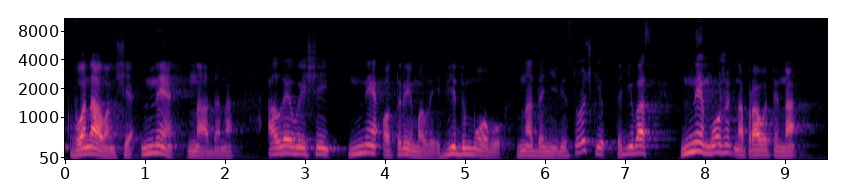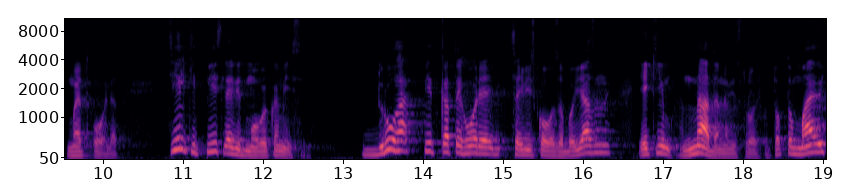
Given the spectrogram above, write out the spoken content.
вона вам ще не надана, але ви ще й не отримали відмову в наданні відстрочки, тоді вас не можуть направити на медогляд. Тільки після відмови комісії. Друга підкатегорія це військовозобов'язані, яким надано відстрочку, тобто мають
